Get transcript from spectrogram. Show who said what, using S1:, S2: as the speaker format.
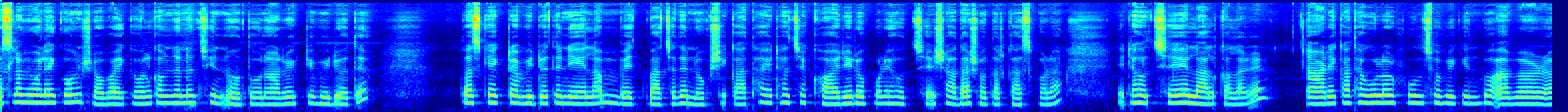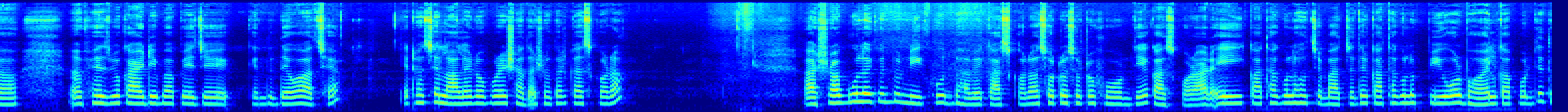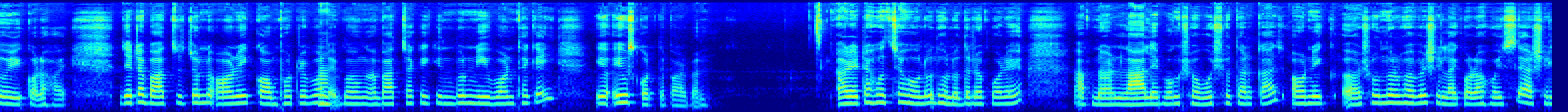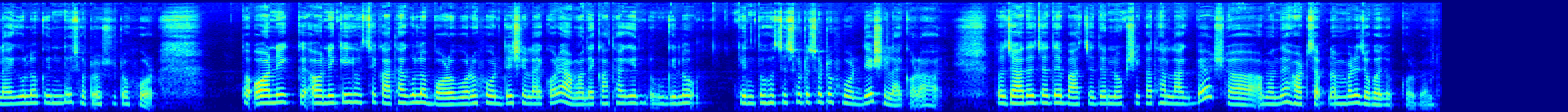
S1: আসসালামু আলাইকুম সবাইকে ওয়েলকাম জানাচ্ছি নতুন আরও একটি ভিডিওতে। তো আজকে একটা ভিডিওতে নিয়ে এলাম বাচ্চাদের নকশি কাঁথা। এটা হচ্ছে খয়েরির ওপরে হচ্ছে সাদা সোতার কাজ করা। এটা হচ্ছে লাল কালারের। আর এই কাঁথাগুলোর ফুল ছবি কিন্তু আমার ফেসবুক আইডি বা পেজে কিন্তু দেওয়া আছে। এটা হচ্ছে লালের ওপরে সাদা সোতার কাজ করা। আর সবগুলো কিন্তু নিখুঁতভাবে কাজ করা ছোট ছোট ফোর দিয়ে কাজ করা। আর এই কাঁথাগুলো হচ্ছে বাচ্চাদের কাঁথাগুলো পিওর ভয়েল কাপড় দিয়ে তৈরি করা হয় যেটা বাচ্চার জন্য অনেক কমফোর্টেবল এবং বাচ্চাকে কিন্তু নিউবর্ন থেকেই ইউজ করতে পারবেন। আর এটা হচ্ছে হলুদ হলুদের ওপরে আপনার লাল এবং সবুজ সুতার কাজ। অনেক সুন্দরভাবে সেলাই করা হয়েছে। আর সেলাইগুলো কিন্তু ছোট ছোট ফোর তো অনেক, অনেকেই হচ্ছে কাঁথাগুলো বড় বড় ফোর দিয়ে সেলাই করে, আমাদের কাঁথা কিন্তুগুলো কিন্তু হচ্ছে ছোট ছোট ফোর দিয়ে সেলাই করা হয়। তো যাদের যাদের বাচ্চাদের নকশি কাঁথা লাগবে আমাদের হোয়াটসঅ্যাপ নাম্বারে যোগাযোগ করবেন।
